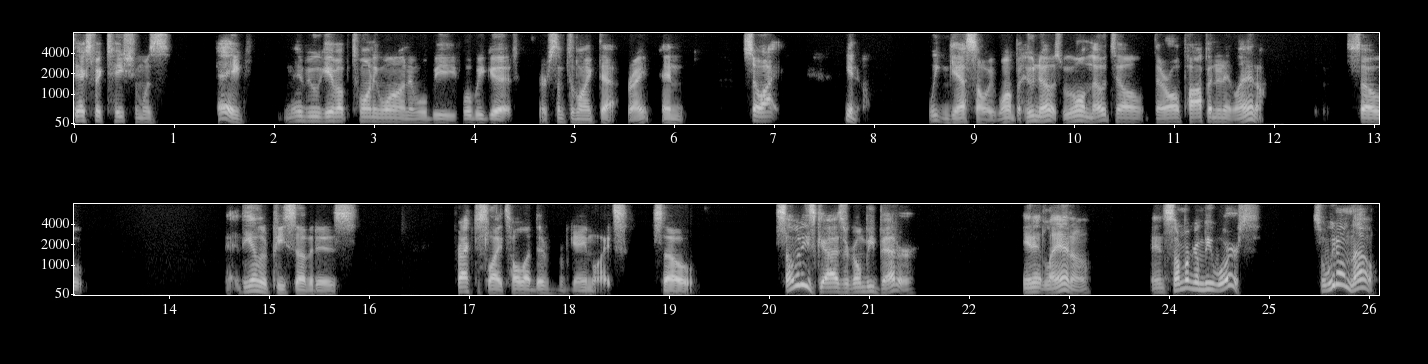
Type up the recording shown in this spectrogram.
the expectation was, hey, maybe we give up 21 and we'll be we'll be good or something like that, right? And so I, you know, we can guess all we want, but who knows? We won't know till they're all popping in Atlanta. So the other piece of it is practice lights a whole lot different from game lights. So some of these guys are going to be better in Atlanta and some are going to be worse. So we don't know.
